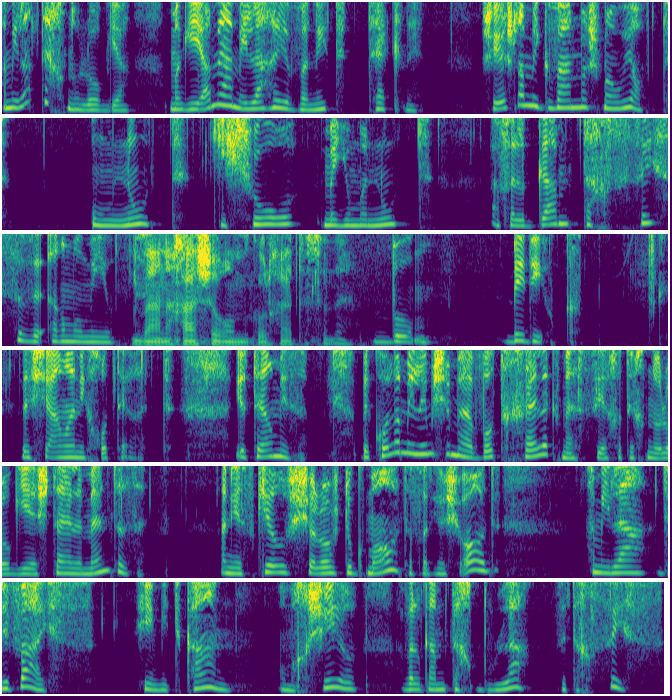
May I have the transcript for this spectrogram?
המילה טכנולוגיה מגיעה מהמילה היוונית טקנה, שיש לה מגוון משמעויות. אומנות, קישור, מיומנות, אבל גם תכסיס וערמומיות. והנחה שרום מכל חיית השדה. בום. בדיוק. לשם אני חותרת. יותר מזה, בכל המילים שמהוות חלק מהשיח הטכנולוגי יש את האלמנט הזה. אני אזכיר שלוש דוגמאות, אבל יש עוד. המילה device היא מתקן או מכשיר, אבל גם תחבולה ותכסיס.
